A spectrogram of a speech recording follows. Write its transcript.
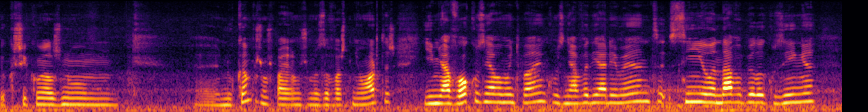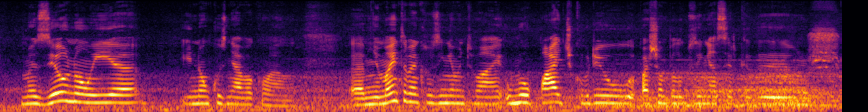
eu cresci com eles no, uh, no campo, os meus, pais, os meus avós tinham hortas e a minha avó cozinhava muito bem, cozinhava diariamente. Sim, eu andava pela cozinha, mas eu não ia e não cozinhava com ela. A minha mãe também cozinha muito bem. O meu pai descobriu a paixão pela cozinha há cerca de uns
